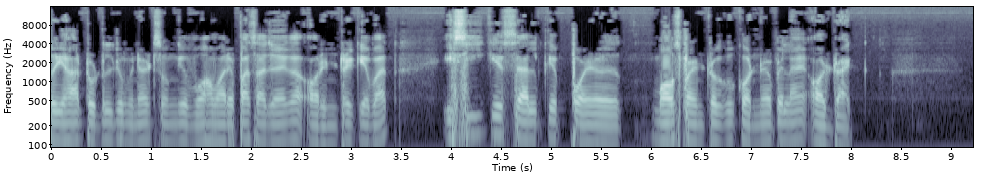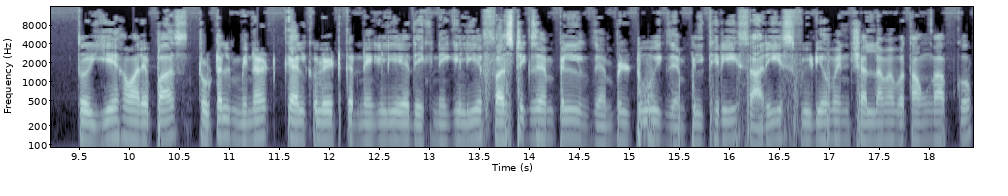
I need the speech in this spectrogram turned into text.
तो यहाँ टोटल जो मिनट्स होंगे वो हमारे पास आ जाएगा और इंटर के बाद इसी के सेल के माउस पॉइंटर को कॉर्नर पे लाएँ और ड्रैग तो ये हमारे पास टोटल मिनट कैलकुलेट करने के लिए, देखने के लिए first example example two example three सारी इस वीडियो में इनशाला मैं बताऊँगा आपको।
